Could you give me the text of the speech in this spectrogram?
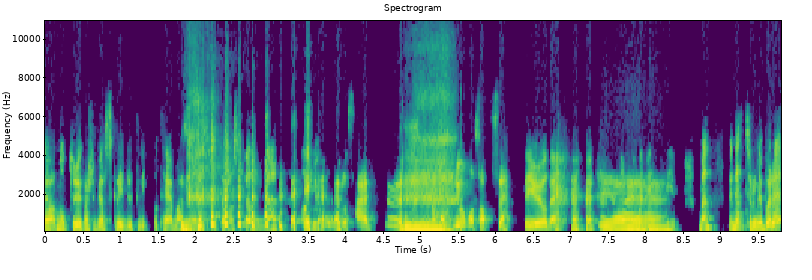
ja, Nå tror jeg kanskje vi har sklidd ut litt på temaet, men jeg det er spennende at vi holder oss her. Det handler jo om å satse. Det gjør jo det. Ja, ja. Men, men jeg tror vi bare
